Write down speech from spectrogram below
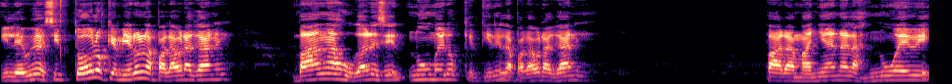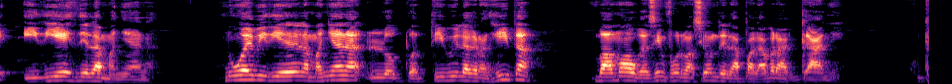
y le voy a decir, todos los que vieron la palabra gane van a jugar ese número que tiene la palabra gane para mañana a las 9 y 10 de la mañana. 9 y 10 de la mañana, Loto Activo y la Granjita. Vamos a jugar esa información de la palabra gane. ¿Ok?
